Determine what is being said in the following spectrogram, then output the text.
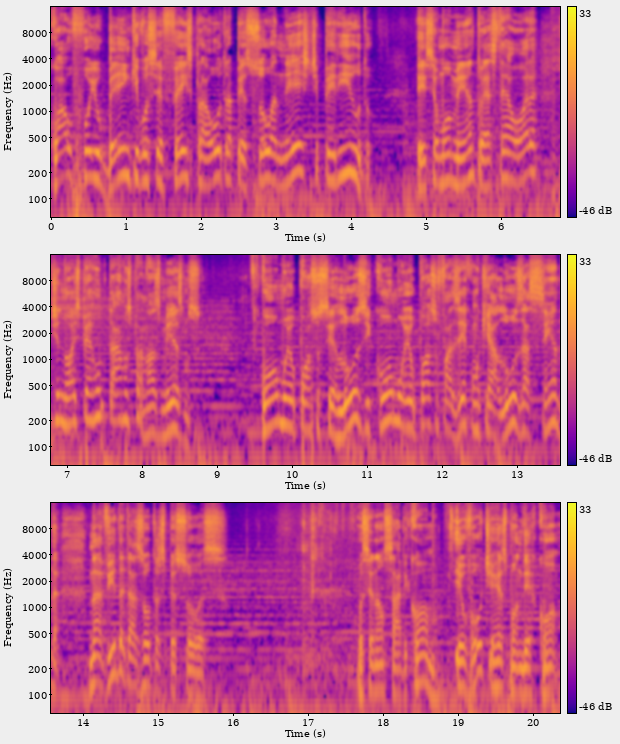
Qual foi o bem que você fez para outra pessoa neste período? Esse é o momento, esta é a hora de nós perguntarmos para nós mesmos: como eu posso ser luz e como eu posso fazer com que a luz acenda na vida das outras pessoas? Você não sabe como? Eu vou te responder como.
